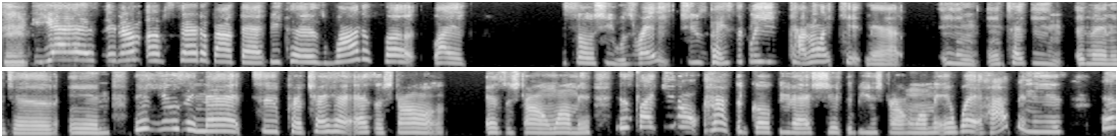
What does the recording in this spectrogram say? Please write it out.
Then Yes, and I'm upset about that because why the fuck, like, so she was raped. She was basically kind of like kidnapped and, and taken advantage of, and they're using that to portray her as a strong as a strong woman. It's like you don't have to go through that shit to be a strong woman. And what happened is that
